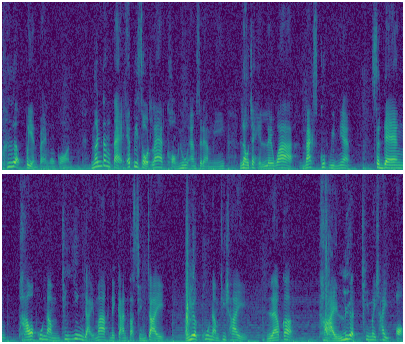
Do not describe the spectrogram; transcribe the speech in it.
เพื่อเปลี่ยนแปลงองค์กรงั้นตั้งแต่เอพิโซดแรกของ New Amsterdam นี้ เราจะเห็นเลยว่า Max Goodwin เนี่ยแสดงภาวะผู้นำที่ยิ่งใหญ่มากในการตัดสินใจ เลือกผู้นำที่ใช่ แล้วก็ถ่ายเลือดที่ไม่ใช่ออก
